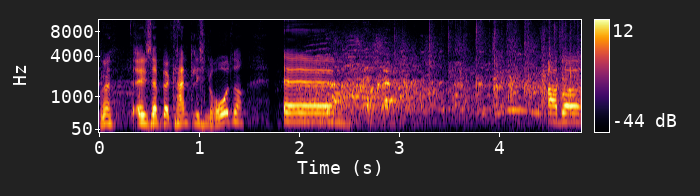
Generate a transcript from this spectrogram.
ne? Ist ja bekanntlich ein Roter. Ähm, aber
